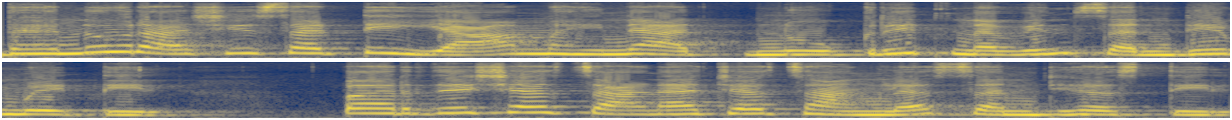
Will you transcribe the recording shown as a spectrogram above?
धनु राशीसाठी या महिन्यात नोकरीत नवीन संधी मिळतील. परदेशात जाण्याच्या चांगल्या संधी असतील.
